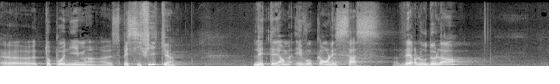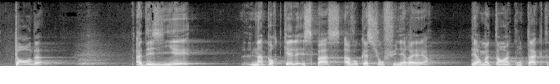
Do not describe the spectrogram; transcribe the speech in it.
euh, toponymes euh, spécifiques, les termes évoquant les sas vers l'au-delà tendent à désigner n'importe quel espace à vocation funéraire permettant un contact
